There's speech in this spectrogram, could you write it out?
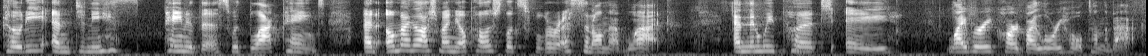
Cody and Denise painted this with black paint And oh my gosh, my nail polish looks fluorescent on that black. And then we put a library card by Lori Holt on the back.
